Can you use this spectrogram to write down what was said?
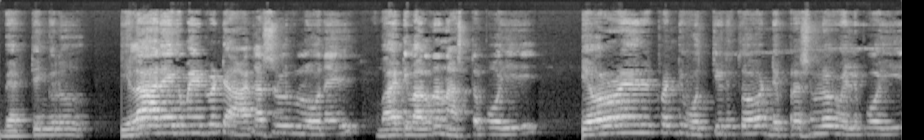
బెట్టింగ్లు ఇలా అనేకమైనటువంటి ఆకర్షణలకు లోనై వాటి వలన నష్టపోయి తీవ్రమైనటువంటి ఒత్తిడితో డిప్రెషన్లోకి వెళ్ళిపోయి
